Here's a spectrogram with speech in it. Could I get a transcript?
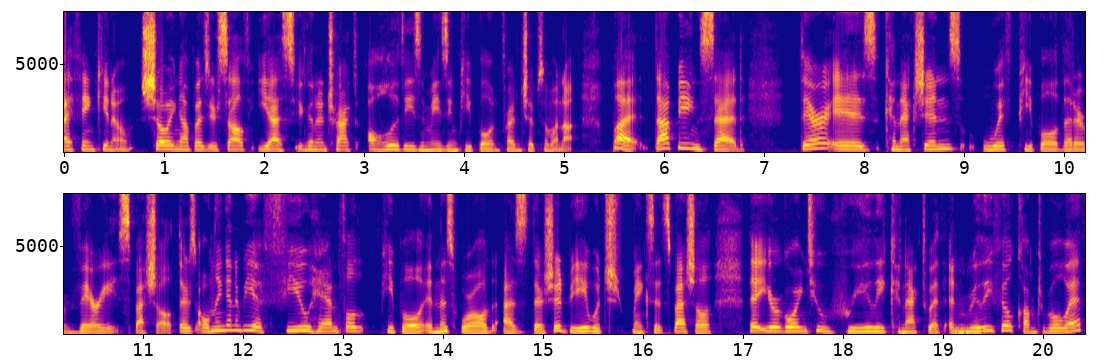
I think, you know, showing up as yourself, yes, you're going to attract all of these amazing people and friendships and whatnot. But that being said, there is connections with people that are very special. There's only going to be a few handful people in this world as there should be, which makes it special, that you're going to really connect with and mm-hmm. really feel comfortable with,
